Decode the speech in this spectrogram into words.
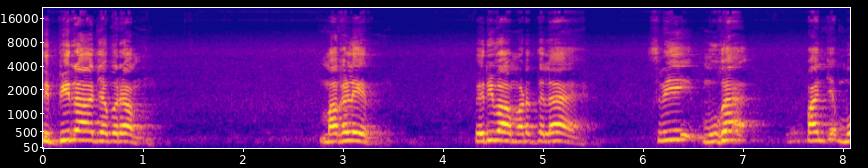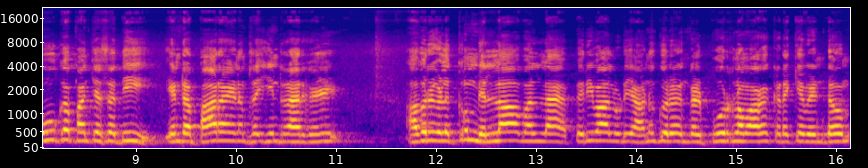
திப்பிராஜபுரம் மகளிர் பெரிவா மடத்தில் ஸ்ரீ முக பஞ்ச மூக பஞ்சசதி என்ற பாராயணம் செய்கின்றார்கள். அவர்களுக்கும் எல்லா வல்ல பெரிவாளுடைய அனுகிரகங்கள் பூர்ணமாக கிடைக்க வேண்டும்.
